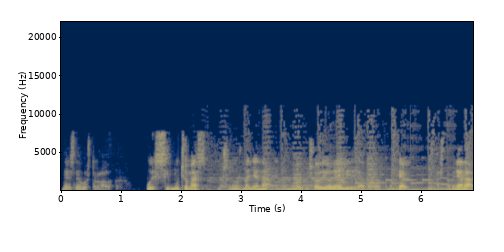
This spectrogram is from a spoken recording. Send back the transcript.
desde vuestro lado. Pues sin mucho más, nos vemos mañana en un nuevo episodio de Liderazgo Comercial. Hasta mañana.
